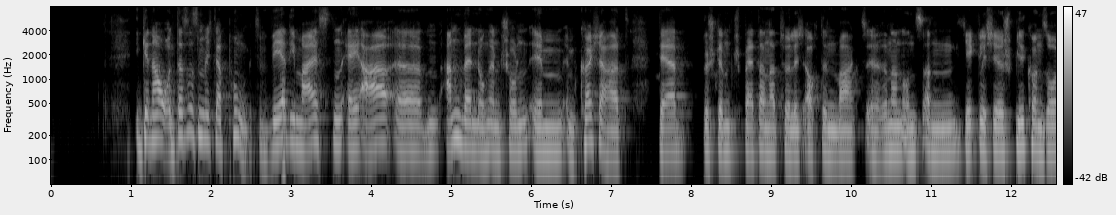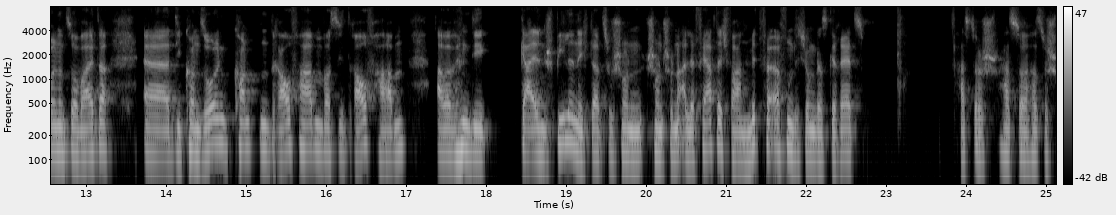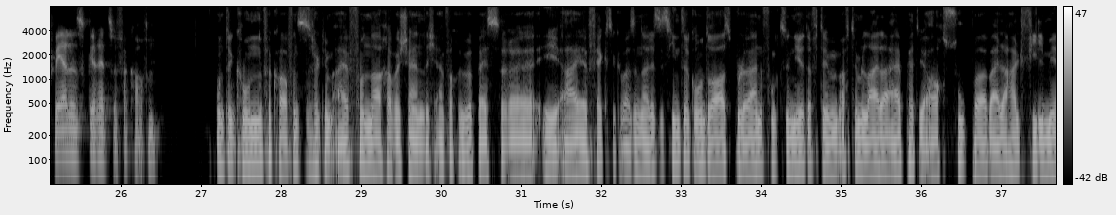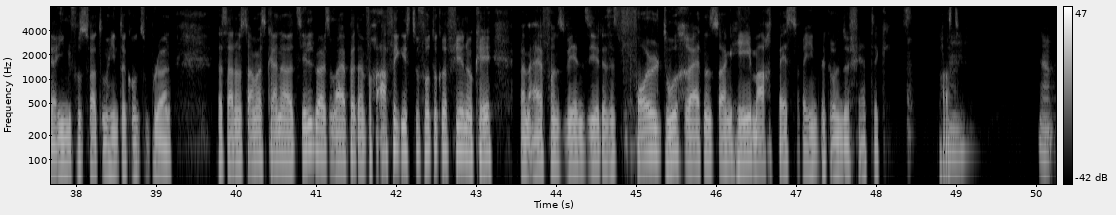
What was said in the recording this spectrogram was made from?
Genau, und das ist nämlich der Punkt. Wer die meisten AR-Anwendungen ähm, schon im, im Köcher hat, der bestimmt später natürlich auch den Markt. erinnern uns an jegliche Spielkonsolen und so weiter. Äh, die Konsolen konnten drauf haben, was sie drauf haben, aber wenn die geilen Spiele nicht dazu schon, schon, schon alle fertig waren mit Veröffentlichung des Geräts, hast du, hast du, hast du schwer, das Gerät zu verkaufen. Und den Kunden verkaufen sie es halt im iPhone nachher wahrscheinlich einfach über bessere AI-Effekte quasi. Na, dieses Hintergrund rausblurren funktioniert auf dem, auf dem LiDAR-iPad ja auch super, weil er halt viel mehr Infos hat, um Hintergrund zu blurren. Das hat uns damals keiner erzählt, weil es im iPad einfach affig ist zu fotografieren. Okay, beim iPhones werden sie das jetzt voll durchreiten und sagen, hey, macht bessere Hintergründe fertig. Passt. Mhm. Ja.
